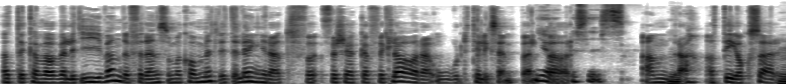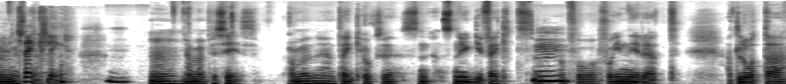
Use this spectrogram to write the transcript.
att det kan vara väldigt givande för den som har kommit lite längre att för, försöka förklara ord till exempel ja, för precis. andra. Mm. Att det också är mm, utveckling. Mm. mm. ja men precis. Ja, men det tänker jag också en snygg effekt. Mm. Att få, få in i det att, att låta,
